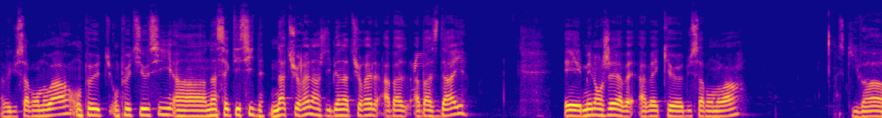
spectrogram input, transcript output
avec du savon noir. On peut on peut utiliser aussi un insecticide naturel, hein, je dis bien naturel, à base à base d'ail, et mélanger avec avec du savon noir, ce qui va,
